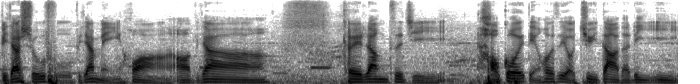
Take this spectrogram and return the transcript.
比较舒服，比较美化哦，比较可以让自己。好过一点，或是有巨大的利益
